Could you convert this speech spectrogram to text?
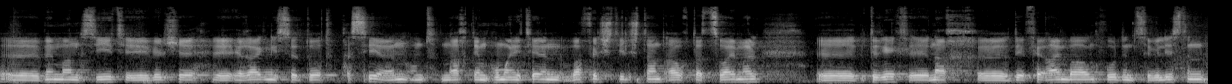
äh, wenn man sieht, äh, welche Ereignisse dort passieren und nach dem humanitären Waffenstillstand auch das zweimal direkt nach der Vereinbarung wurden Zivilisten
